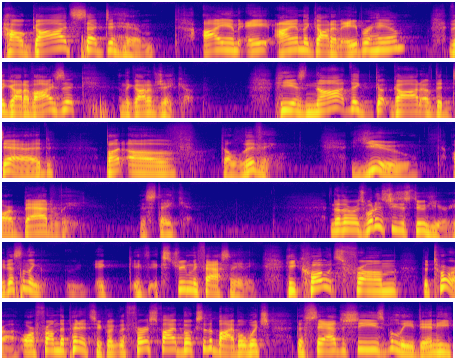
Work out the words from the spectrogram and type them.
How God said to him, I am, a, I am the God of Abraham, the God of Isaac, and the God of Jacob. He is not the God of the dead, but of the living. You are badly mistaken. In other words, what does Jesus do here? He does something extremely fascinating. He quotes from the Torah or from the Pentateuch, like the first five books of the Bible, which the Sadducees believed in. He,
